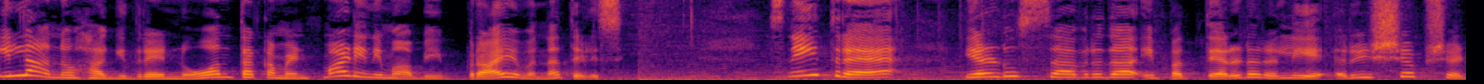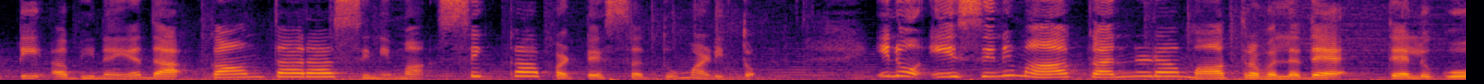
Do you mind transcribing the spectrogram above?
ಇಲ್ಲ ಅನ್ನೋ ಹಾಗಿದ್ರೆ ನೋ ಅಂತ ಕಮೆಂಟ್ ಮಾಡಿ ನಿಮ್ಮ ಅಭಿಪ್ರಾಯವನ್ನ ತಿಳಿಸಿ. ಸ್ನೇಹಿತರೆ, ಎರಡು ಸಾವಿರದ ಇಪ್ಪತ್ತೆರಡರಲ್ಲಿ ರಿಷಬ್ ಶೆಟ್ಟಿ ಅಭಿನಯದ ಕಾಂತಾರ ಸಿನಿಮಾ ಸಿಕ್ಕಾಪಟ್ಟೆ ಸದ್ದು ಮಾಡಿತ್ತು. ಇನ್ನು ಈ ಸಿನಿಮಾ ಕನ್ನಡ ಮಾತ್ರವಲ್ಲದೆ ತೆಲುಗು,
